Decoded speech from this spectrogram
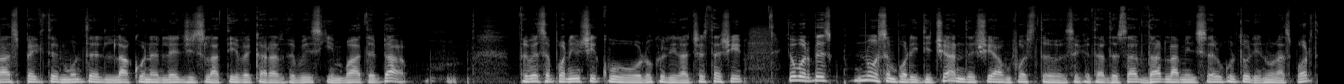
aspecte, multe lacune legislative care ar trebui schimbate. Da, trebuie să pornim și cu lucrurile acestea și eu vorbesc, nu sunt politician, deși am fost uh, secretar de stat, dar la Ministerul Culturii, nu la sport.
